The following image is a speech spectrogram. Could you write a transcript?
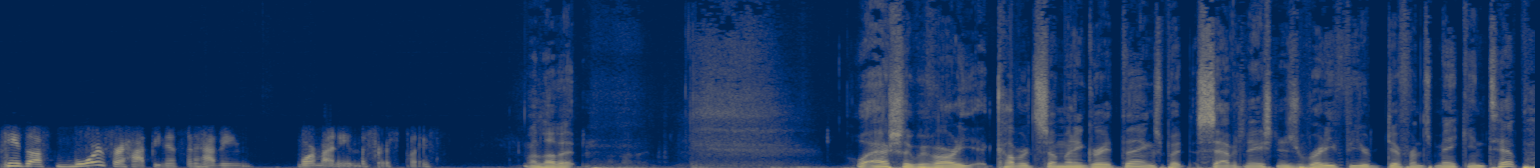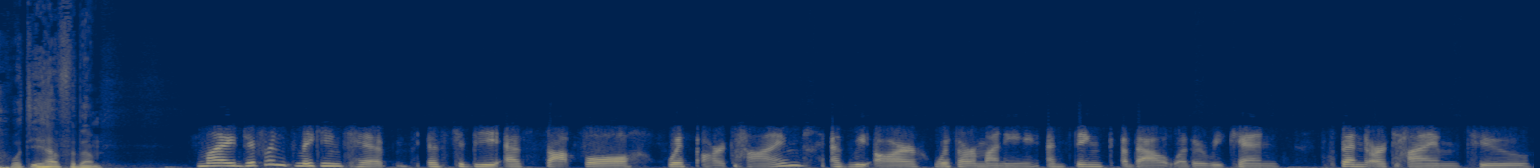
pays off more for happiness than having more money in the first place. I love it. Well, Ashley, we've already covered so many great things, but Savage Nation is ready for your difference making tip. What do you have for them? My difference making tip is to be as thoughtful with our time as we are with our money and think about whether we can spend our time to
